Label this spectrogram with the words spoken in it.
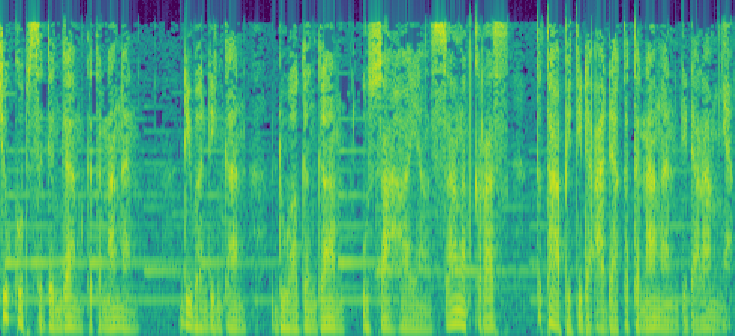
cukup segenggam ketenangan dibandingkan dua genggam usaha yang sangat keras tetapi tidak ada ketenangan di dalamnya.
